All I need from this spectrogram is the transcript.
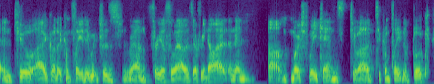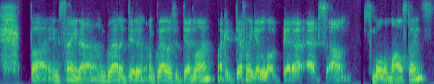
until I got it completed, which was around three or so hours every night. And then um, most weekends to uh, to complete the book. But in saying that, I'm glad I did it. I'm glad it was a deadline. I could definitely get a lot better at um, smaller milestones,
